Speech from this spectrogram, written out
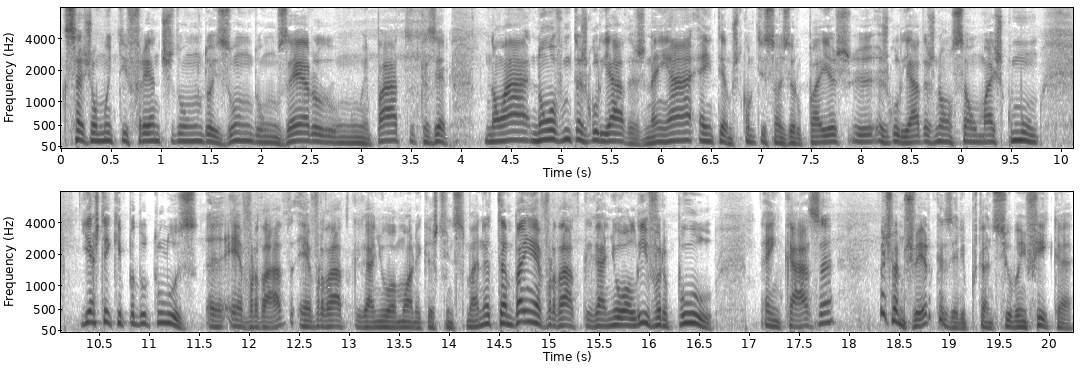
que sejam muito diferentes de um 2-1, de um 0, de um empate, quer dizer, não, há, não houve muitas goleadas, nem há, em termos de competições europeias, eh, as goleadas não são o mais comum. E esta equipa do Toulouse eh, é verdade, é verdade que ganhou a Mónica este fim de semana, também é verdade que ganhou a Liverpool em casa, mas vamos ver, quer dizer, e portanto, se o Benfica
